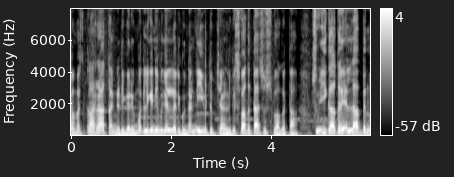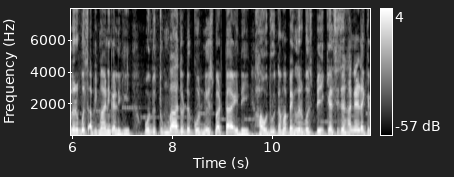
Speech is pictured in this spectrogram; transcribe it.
ನಮಸ್ಕಾರ ಕನ್ನಡಿಗರೇ, ಮೊದಲಿಗೆ ನಿಮಗೆಲ್ಲರಿಗೂ ನನ್ನ ಯೂಟ್ಯೂಬ್ ಚಾನಲ್ಗೆ ಸ್ವಾಗತ, ಸುಸ್ವಾಗತ. ಸೊ ಈಗಾಗಲೇ ಎಲ್ಲ ಬೆಂಗಳೂರು ಬುಲ್ಸ್ ಅಭಿಮಾನಿಗಳಿಗೆ ಒಂದು ತುಂಬಾ ದೊಡ್ಡ ಗುಡ್ ನ್ಯೂಸ್ ಬರ್ತಾ ಇದೆ. ಹೌದು, ನಮ್ಮ Bengaluru Bulls P K L season ಹನ್ನೆರಡಕ್ಕೆ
